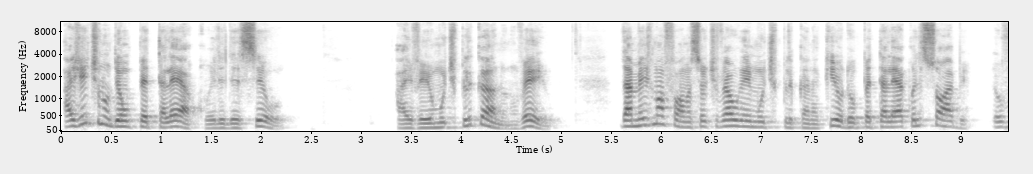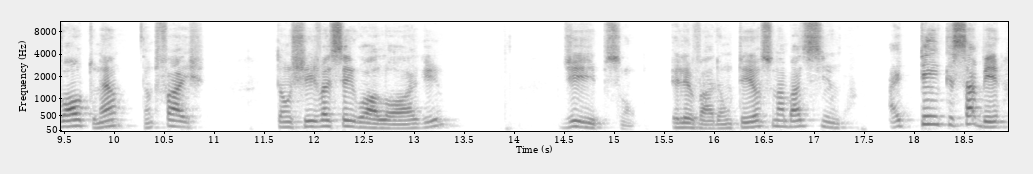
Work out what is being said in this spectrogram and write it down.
a gente não deu um peteleco, ele desceu, aí veio multiplicando, não veio? Da mesma forma, se eu tiver alguém multiplicando aqui, eu dou peteleco, ele sobe. Eu volto, né? Tanto faz. Então, x vai ser igual a log de y elevado a 1 terço na base 5. Aí tem que saber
